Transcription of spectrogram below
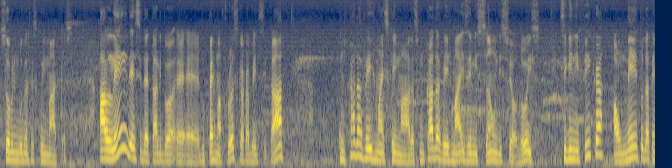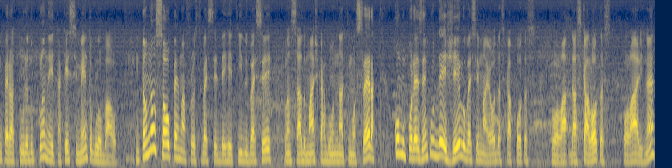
sobre mudanças climáticas. Além desse detalhe do, é, é, do permafrost que eu acabei de citar, com cada vez mais queimadas, com cada vez mais emissão de CO2, significa aumento da temperatura do planeta, aquecimento global. Então não só o permafrost vai ser derretido e vai ser lançado mais carbono na atmosfera, como por exemplo o degelo vai ser maior das capotas das calotas polares, né?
